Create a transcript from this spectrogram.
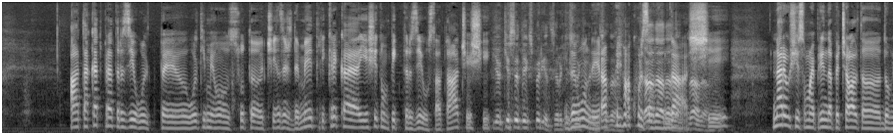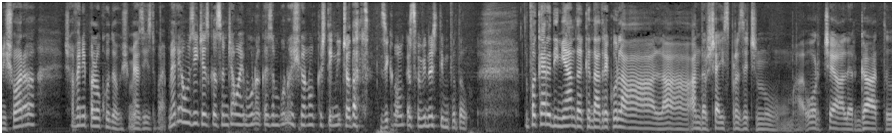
a atacat prea târziu pe ultimii 150 de metri, cred că a ieșit un pic târziu să atace și... E o chestie de experiență. De unde? Era da. prima cursă, da, da, da, da, da, da și n-a reușit să o mai prindă pe cealaltă domnișoară și a venit pe locul dău și mi-a zis după aia, mereu îmi ziceți că sunt cea mai bună, că sunt bună și eu nu câștig niciodată. Zic, că să vină și timpul tău. După care din Iandă, când a trecut la, la Under 16, nu, orice a alergat,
